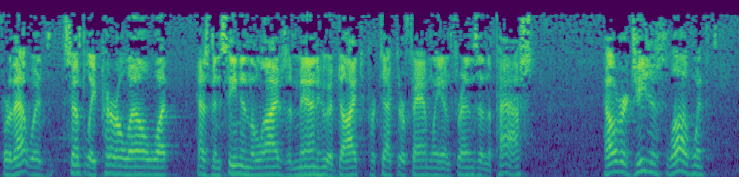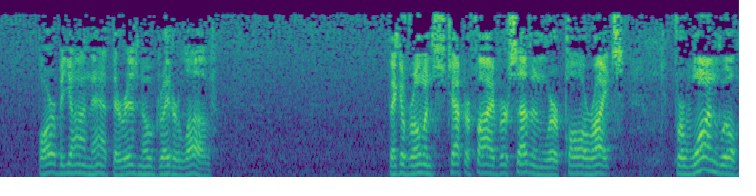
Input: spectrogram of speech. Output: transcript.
For that would simply parallel what has been seen in the lives of men who have died to protect their family and friends in the past. However, Jesus' love went far beyond that. There is no greater love. Think of Romans chapter 5 verse 7 where Paul writes, For one will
